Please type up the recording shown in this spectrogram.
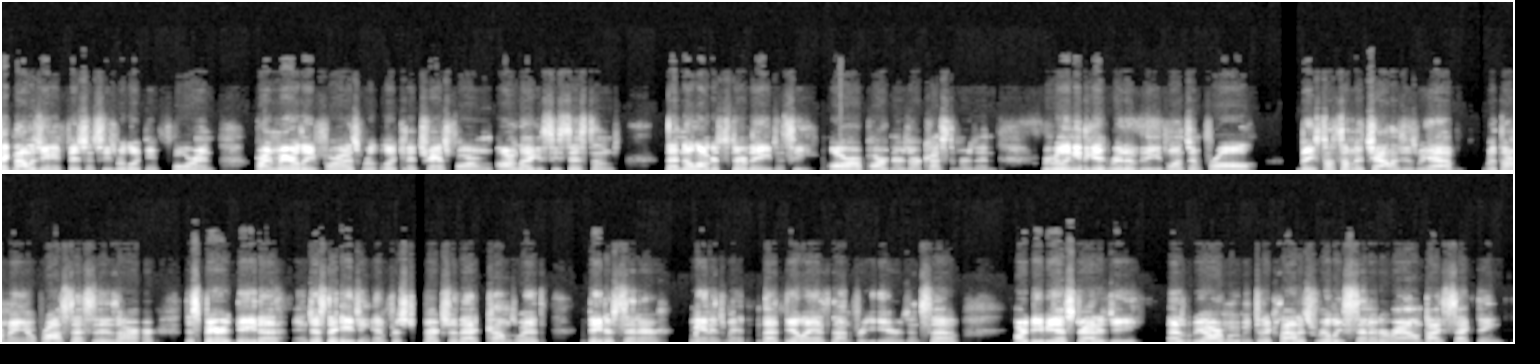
technology and efficiencies we're looking for. And primarily for us, we're looking to transform our legacy systems that no longer serve the agency or our partners, our customers. And we really need to get rid of these once and for all based on some of the challenges we have with our manual processes, our disparate data, and just the aging infrastructure that comes with data center management that DLA has done for years. And so our DBX strategy, as we are moving to the cloud, it's really centered around dissecting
